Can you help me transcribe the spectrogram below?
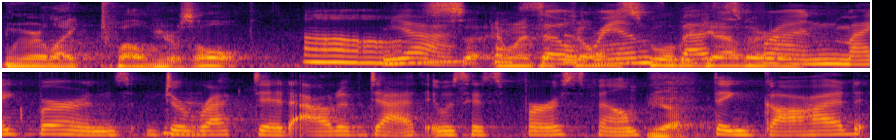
We were like twelve years old. Oh. yeah. So- and went to film Rand's school best together. friend Mike Burns directed Out of Death. It was his first film. Yeah. Thank God.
